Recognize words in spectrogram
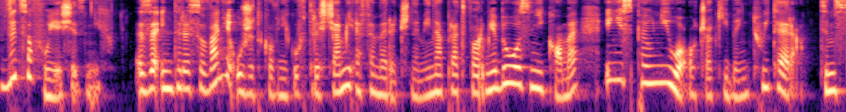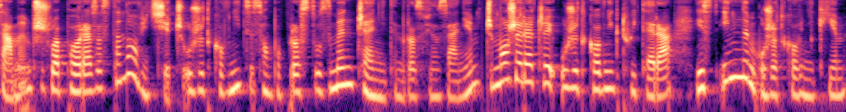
wycofuje się z nich. Zainteresowanie użytkowników treściami efemerycznymi na platformie było znikome i nie spełniło oczekiwań Twittera. Tym samym przyszła pora zastanowić się, czy użytkownicy są po prostu zmęczeni tym rozwiązaniem, czy może raczej użytkownik Twittera jest innym użytkownikiem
